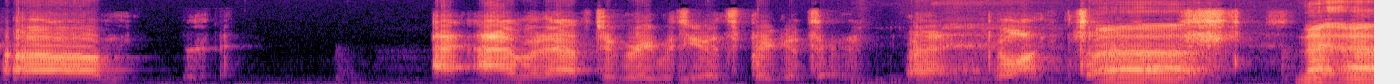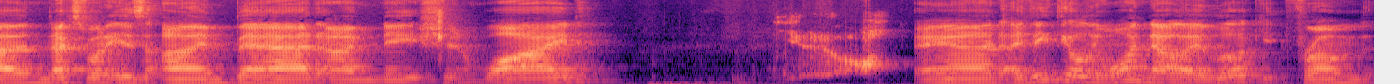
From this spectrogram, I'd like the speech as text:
Um, I, I would have to agree with you. It's a pretty good tune. All right, go on. Uh, ne- uh, next one is I'm Bad, I'm Nationwide. yeah. And I think the only one now that I look from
